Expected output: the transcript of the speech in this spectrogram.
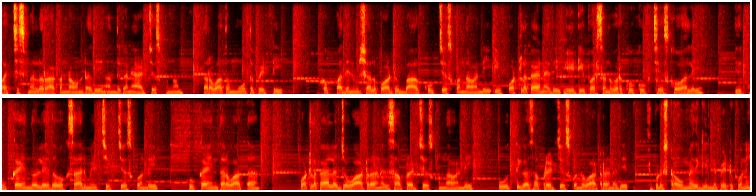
పచ్చి స్మెల్ రాకుండా ఉంటుంది. అందుకని యాడ్ చేసుకున్నాం. తర్వాత మూత పెట్టి ఒక పది నిమిషాల పాటు బాగా కుక్ చేసుకుందామండి. ఈ పొట్లకాయ అనేది ఎయిటీ పర్సెంట్ వరకు కుక్ చేసుకోవాలి. ఇది కుక్ అయిందో లేదో ఒకసారి మీరు చెక్ చేసుకోండి. కుక్ అయిన తర్వాత పొట్లకాయలోంచి వాటర్ అనేది సపరేట్ చేసుకుందామండి. పూర్తిగా సపరేట్ చేసుకోండి వాటర్ అనేది. ఇప్పుడు స్టవ్ మీద గిన్నె పెట్టుకొని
